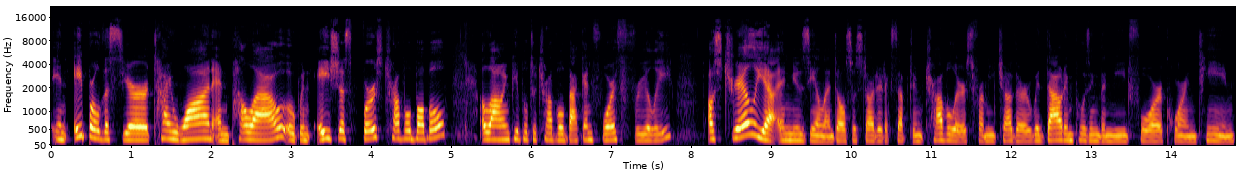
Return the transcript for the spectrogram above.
in April this year, Taiwan and Palau opened Asia's first travel bubble, allowing people to travel back and forth freely. Australia and New Zealand also started accepting travelers from each other without imposing the need for quarantine.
